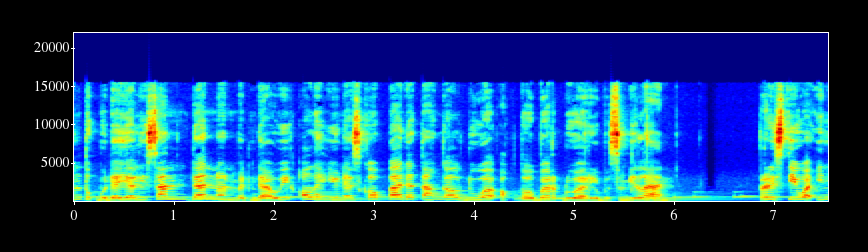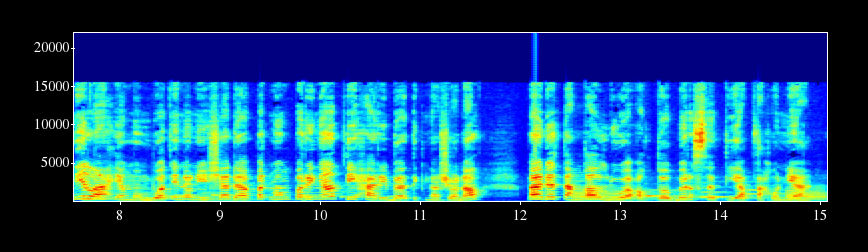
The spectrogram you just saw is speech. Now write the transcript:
untuk budaya lisan dan non-bendawi oleh UNESCO pada tanggal 2 Oktober 2009. Peristiwa inilah yang membuat Indonesia dapat memperingati Hari Batik Nasional pada tanggal 2 Oktober setiap tahunnya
